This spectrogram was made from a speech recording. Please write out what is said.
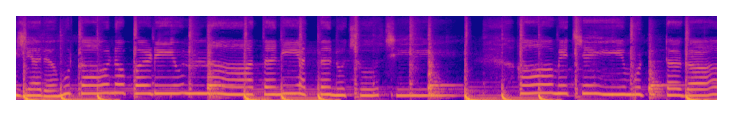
జరముతాన పడి ఉన్న అతని అతను చూచి ఆమె చెయ్యి ముట్టగా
